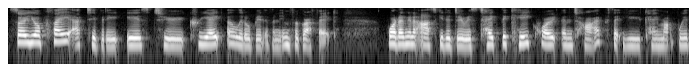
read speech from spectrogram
So your play activity is to create a little bit of an infographic what I'm going to ask you to do is take the key quote and type that you came up with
